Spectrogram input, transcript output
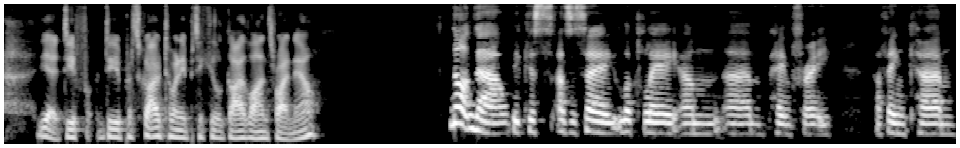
yeah, do you do you prescribe to any particular guidelines right now? Not now, because as I say, luckily I'm um, pain free. I think um,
